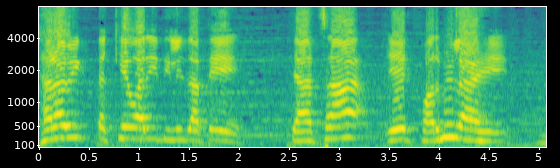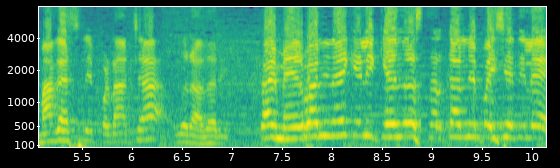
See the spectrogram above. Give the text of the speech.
ठराविक टक्केवारी दिली जाते. त्याचा एक फॉर्म्युला आहे मागासलेपणाच्या वर आधारित. काय मेहरबानी नाही केली केंद्र सरकारने पैसे दिले.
